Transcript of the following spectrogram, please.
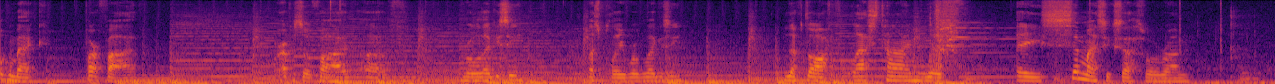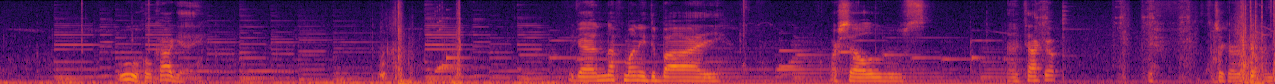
Welcome back, part 5, or episode 5 of Rogue Legacy. Let's play Rogue Legacy. Left off last time with a semi-successful run. Ooh, Hokage. We got enough money to buy ourselves an attack up. Check our equipment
